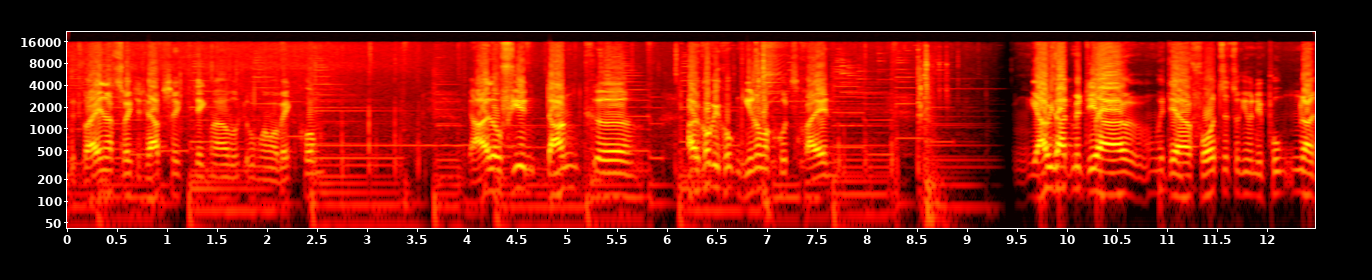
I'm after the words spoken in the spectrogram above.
mit Weihnachtszeug, das Herbstzeug, denke mal, wird irgendwann mal wegkommen. Ja, also vielen Dank. Äh, aber komm, wir gucken hier noch mal kurz rein. Ja, wie gesagt, mit der mit der Fortsetzung hier mit den Punkten, da,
